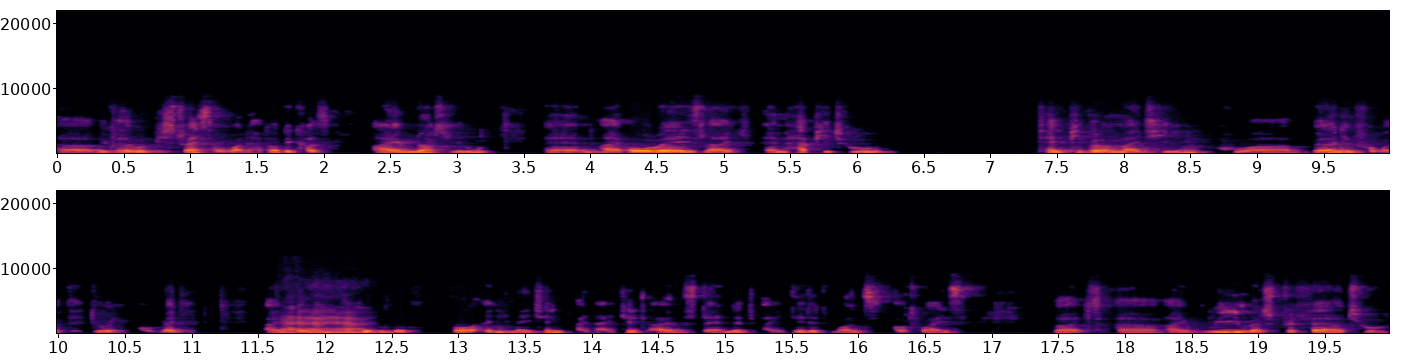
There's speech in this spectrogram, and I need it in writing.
uh, because I would be stressed or whatever. Because I am not you. And I always like am happy to take people on my team who are burning for what they're doing already. I'm yeah, yeah, yeah. For animating. I like it. I understand it. I did it once or twice, but uh, I really much prefer to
